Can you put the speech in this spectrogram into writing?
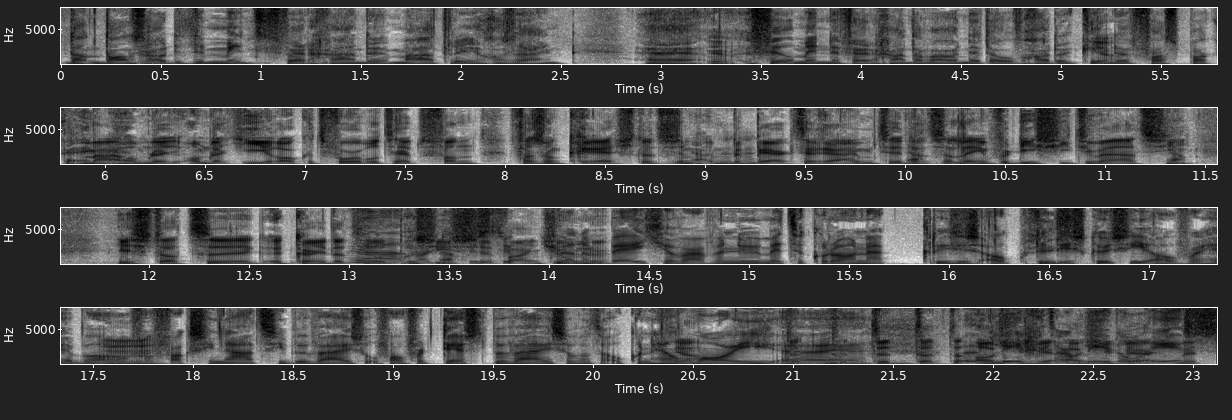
dan, dan zou dit de minst vergaande maatregel zijn. Eh, Veel minder vergaand dan waar we het net over hadden: kinderen Ja. vastpakken. En, Maar en- omdat, je- omdat je hier ook het voorbeeld hebt van, van zo'n crash, dat is een, een beperkte ruimte. Dat is alleen voor die situatie. Is dat, eh, kan je dat heel precies dat is eh, wel een fine-tunen? beetje waar we nu met de coronacrisis ook de discussie over hebben. Mm. Over vaccinatiebewijzen of over testbewijzen. Wat ook een heel Ja, mooi dat- eh, dat- dat- dat- als je, lichter als je middel werkt is.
